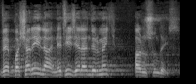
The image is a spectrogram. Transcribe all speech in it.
ve başarıyla neticelendirmek arzusundayız.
